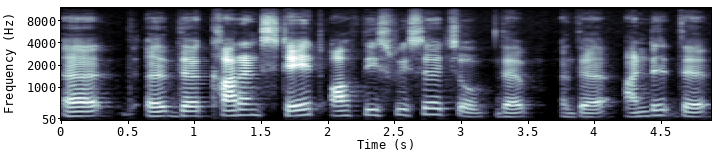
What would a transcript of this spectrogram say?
the current state of this research. So the the under the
